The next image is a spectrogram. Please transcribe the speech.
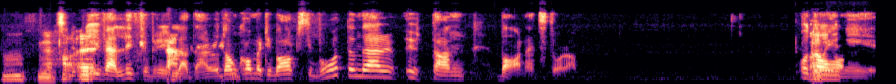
Mhm. Så du blir ju väldigt förbryllad där och de kommer tillbaks till båten där utan barnet står de. Och då är ni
